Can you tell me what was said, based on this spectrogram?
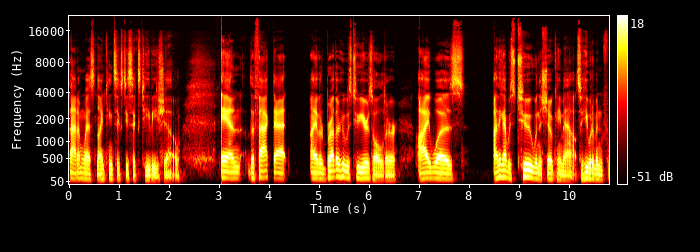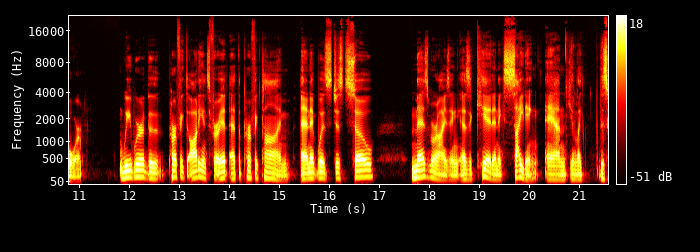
Adam West 1966 TV show. And the fact that I have a brother who was two years older. I was, I think I was two when the show came out. So he would have been four. We were the perfect audience for it at the perfect time. And it was just so mesmerizing as a kid and exciting. And, you know, like this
